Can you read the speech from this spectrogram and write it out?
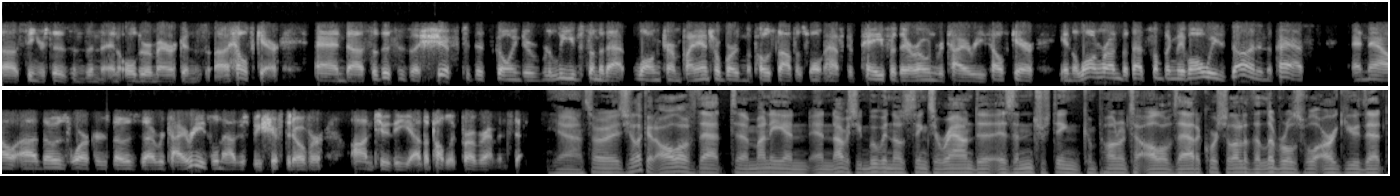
uh, senior citizens and, and older Americans' uh, health care. And uh, so this is a shift that's going to relieve some of that long-term financial burden. The post office won't have to pay for their own retirees' health care in the long run, but that's something they've always done in the past and now uh, those workers, those uh, retirees, will now just be shifted over onto the uh, the public program instead. Yeah. So as you look at all of that uh, money and and obviously moving those things around uh, is an interesting component to all of that. Of course, a lot of the liberals will argue that.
